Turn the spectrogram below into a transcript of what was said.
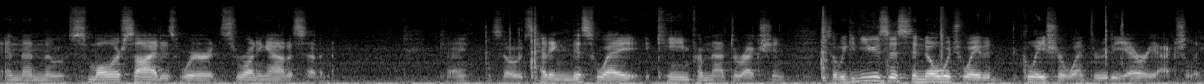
and then the smaller side is where it's running out of sediment. Okay, so it's heading this way. It came from that direction. So we can use this to know which way the glacier went through the area actually.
